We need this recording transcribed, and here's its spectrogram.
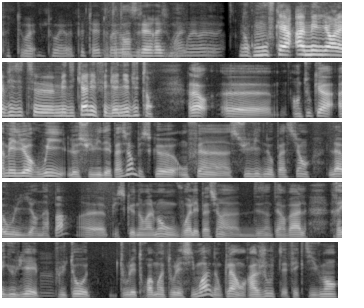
peut-être, vous avez raison. Donc MoveCare améliore la visite euh, médicale et fait gagner du temps. Alors, euh, en tout cas, améliore, oui, le suivi des patients, puisqu'on fait un suivi de nos patients là où il n'y en a pas, puisque normalement, on voit les patients à des intervalles réguliers, mm. plutôt tous les trois mois, tous les six mois. Donc là, on rajoute effectivement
